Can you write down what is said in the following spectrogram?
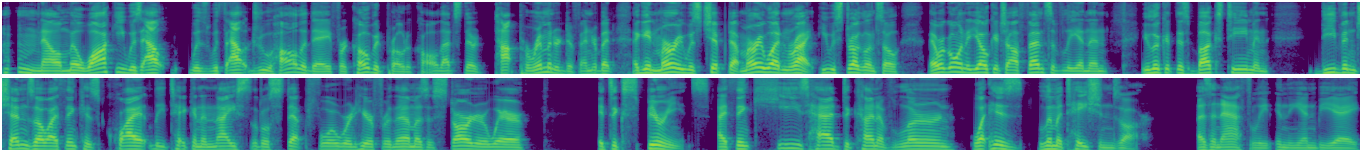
now Milwaukee was out was without Jrue Holiday for COVID protocol. That's their top perimeter defender. But again, Murray was chipped up. Murray wasn't right. He was struggling. So they were going to Jokic offensively. And then you look at this Bucks team and DiVincenzo, I think, has quietly taken a nice little step forward here for them as a starter where it's experience. I think he's had to kind of learn what his limitations are as an athlete in the NBA.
